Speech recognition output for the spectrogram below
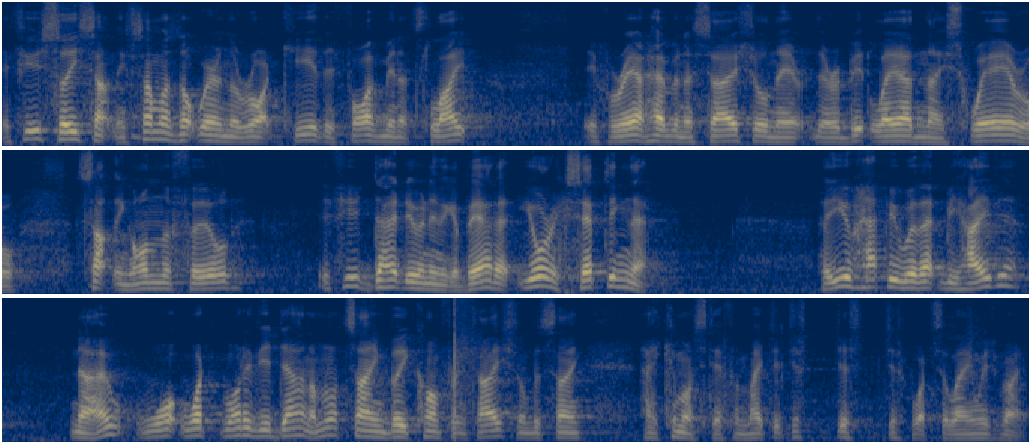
if you see something, if someone's not wearing the right gear, they're five minutes late, if we're out having a social and they're, they're a bit loud and they swear or something on the field, if you don't do anything about it, you're accepting that. Are you happy with that behaviour? No. What, what, what have you done? I'm not saying be confrontational, but saying, hey, come on, Stefan, mate, just, just, just watch the language, mate.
